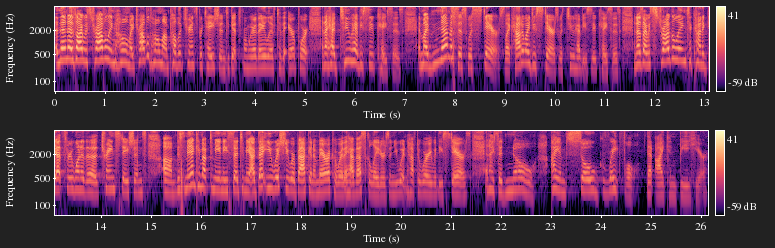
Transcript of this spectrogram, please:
And then as I was traveling home, I traveled home on public transportation to get from where they live to the airport, and I had two heavy suitcases. And my nemesis was stairs. Like, how do I do stairs with two heavy suitcases? And as I was struggling to kind of get through one of the train stations, um, this man came up to me and he said to me, I bet you wish you were back in America where they have escalators and you wouldn't have to worry with these stairs. And I said, No, I am so grateful that I can be here.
